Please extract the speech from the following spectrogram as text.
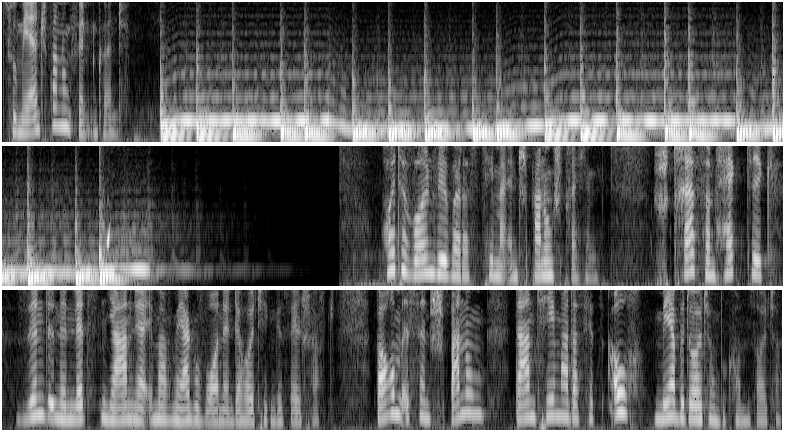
zu mehr Entspannung finden könnt. Heute wollen wir über das Thema Entspannung sprechen. Stress und Hektik sind in den letzten Jahren ja immer mehr geworden in der heutigen Gesellschaft. Warum ist Entspannung da ein Thema, das jetzt auch mehr Bedeutung bekommen sollte?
